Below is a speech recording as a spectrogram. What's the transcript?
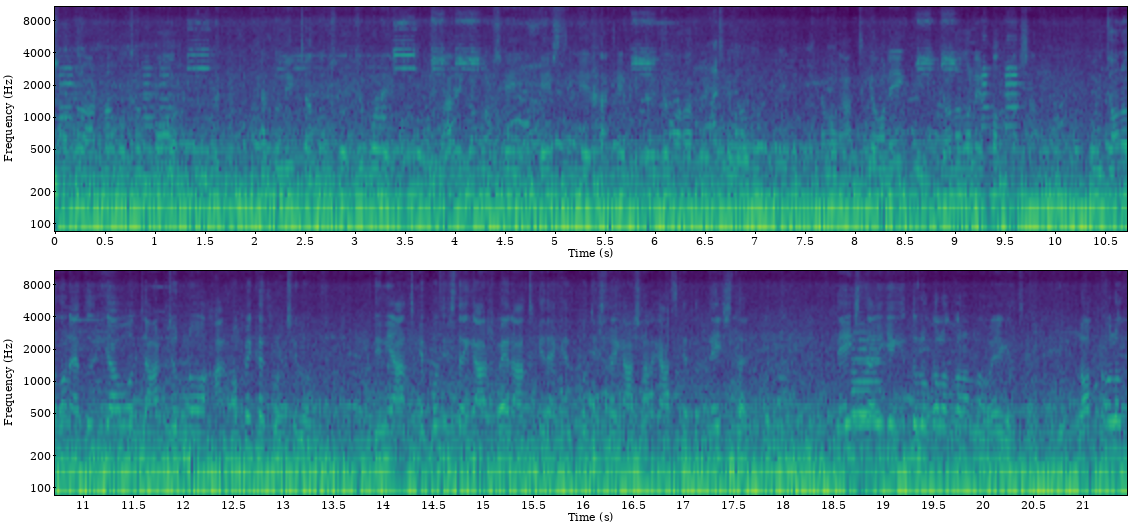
সতেরো, আঠারো বছর পর এত নির্যাতন সহ্য করে সেই দেশ থেকে তাকে বিতাড়িত করা হয়েছিল। এবং আজকে অনেক জনগণের প্রত্যাশা। জনগণ এতদিন যার জন্য অপেক্ষা করছিল তিনি আজকে পঁচিশ তারিখে আসবেন, আজকে দেখেন পঁচিশ তারিখে আসার আগে আজকে তো তেইশ তারিখ। তেইশ তারিখে কিন্তু লোকালোকরণ হয়ে গেছে। লক্ষ লক্ষ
